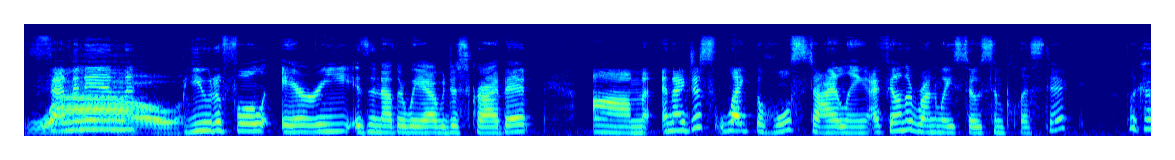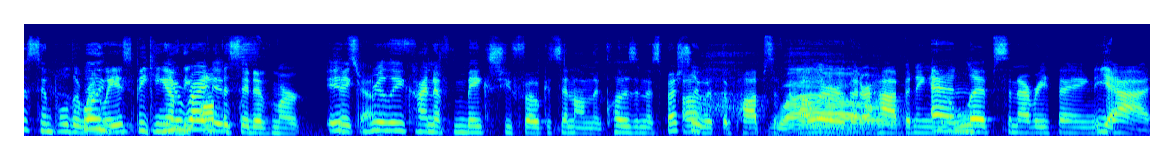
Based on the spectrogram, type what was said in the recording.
Wow. Feminine, beautiful, airy is another way I would describe it. Um, and I just like the whole styling. I found the runway so simplistic. Look how simple the Well, runway is. Speaking of the right, opposite of Marc, it really kind of makes you focus in on the clothes, and especially with the pops of Wow. color that are happening in And- the lips and everything. Yeah.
